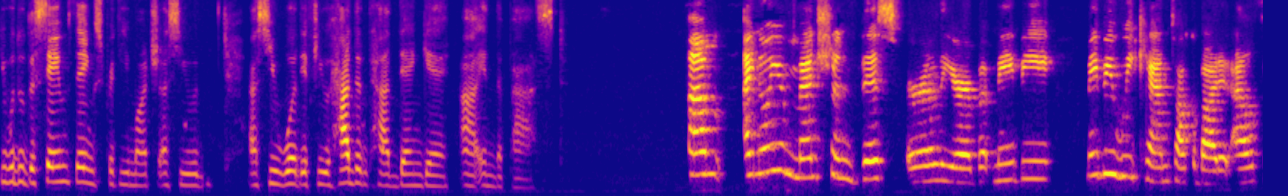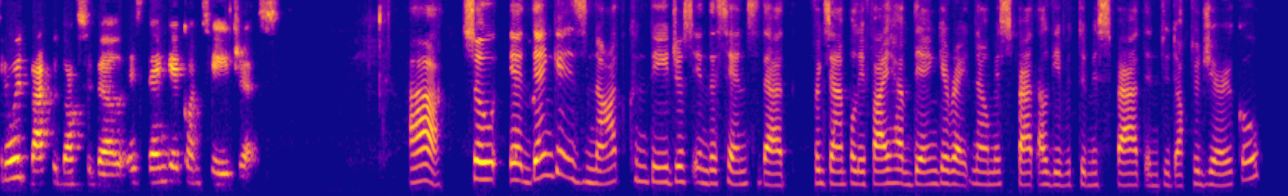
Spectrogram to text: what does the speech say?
you would do the same things pretty much as you as you would if you hadn't had dengue uh, in the past. Um, i know you mentioned this earlier but maybe maybe we can talk about it. I'll throw it back to Dr. Sibel. Is dengue contagious? Ah, so uh, dengue is not contagious in the sense that, for example, if I have dengue right now, Miss Pat, I'll give it to Miss Pat and to Dr. Jericho.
